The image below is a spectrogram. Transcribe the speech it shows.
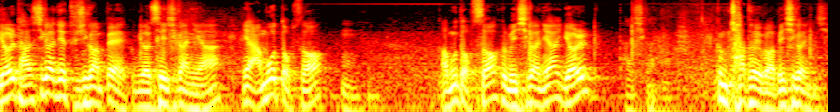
15시간 이제 2시간 빼. 그럼 13시간이야. 얘 아무것도 없어. 응. 아무것도 없어. 그럼 몇 시간이야? 15시간이야. 그럼 자 더해봐. 몇 시간인지.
